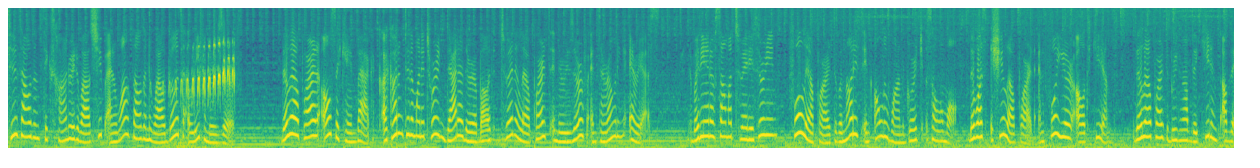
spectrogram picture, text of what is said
2,600 wild sheep and 1,000 wild goats live in the reserve. The leopard also came back. According to the monitoring data, there are about 20 leopards in the reserve and surrounding areas. By the end of summer 2013, four leopards were noticed in only one gorge Solomo. There was a she leopard and four-year-old kittens. The leopards bring up the kittens of the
